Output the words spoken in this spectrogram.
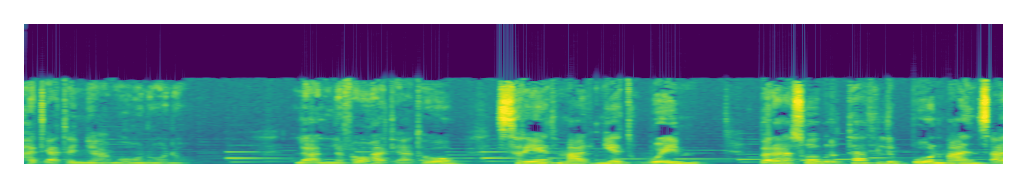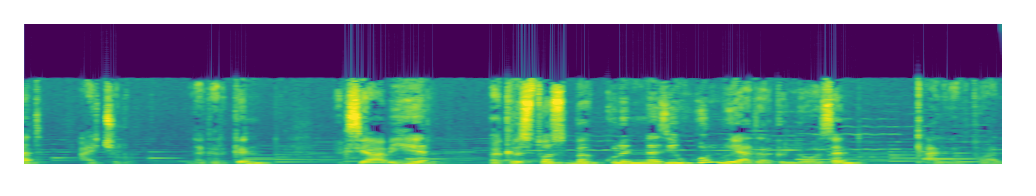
ኀጢአተኛ መሆኖ ነው። ላለፈው ኀጢአቶ ስርየት ማግኘት ወይም በራስዎ ብርታት ልቦን ማንጻት አይችሉም። ነገር ግን እግዚአብሔር በክርስቶስ በኩል እነዚህ ሁሉ ያደርግልዎ ዘንድ ቃል ገብቷል።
